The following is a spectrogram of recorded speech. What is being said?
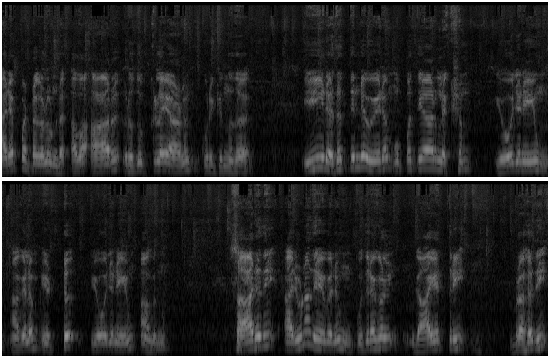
അരപ്പട്ടകളുണ്ട്. അവ ആറ് ഋതുക്കളെയാണ് കുറിക്കുന്നത്. ഈ രഥത്തിന്റെ ഉയരം മുപ്പത്തിയാറ് ലക്ഷം യോജനയും അകലം എട്ട് യോജനയും ആകുന്നു. സാരഥി അരുണദേവനും കുതിരകൾ ഗായത്രി ബൃഹതി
